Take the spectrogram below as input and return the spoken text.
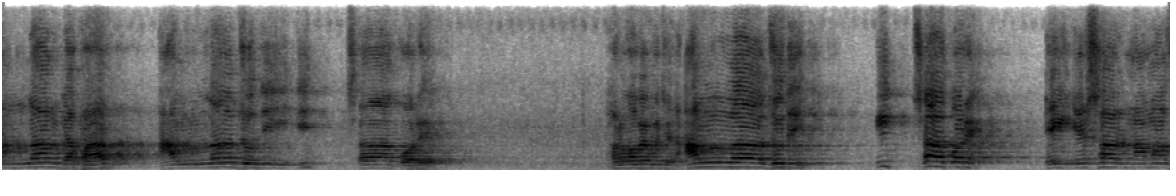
আল্লাহর ব্যাপার। আল্লাহ যদি ইচ্ছা করে, ভালোভাবে বুঝেন, আল্লাহ যদি ইচ্ছা করে এই এশার নামাজ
